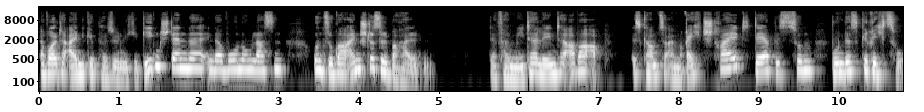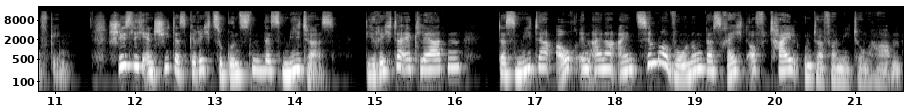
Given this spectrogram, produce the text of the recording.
Er wollte einige persönliche Gegenstände in der Wohnung lassen und sogar einen Schlüssel behalten. Der Vermieter lehnte aber ab. Es kam zu einem Rechtsstreit, der bis zum Bundesgerichtshof ging. Schließlich entschied das Gericht zugunsten des Mieters. Die Richter erklärten, dass Mieter auch in einer Einzimmerwohnung das Recht auf Teiluntervermietung haben,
